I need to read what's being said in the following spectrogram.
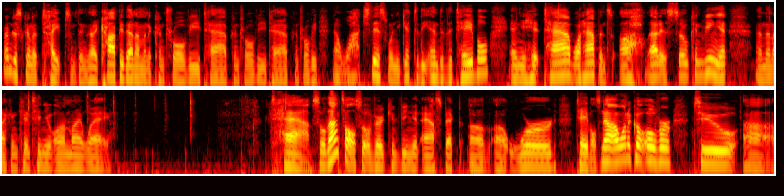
I'm just going to type some things. I copy that. I'm going to Control V, Tab, Control V, Tab, Control V. Now watch this. When you get to the end of the table and you hit Tab, what happens? Oh, that is so convenient. And then I can continue on my way. Tab. So that's also a very convenient aspect of uh, Word tables. Now I want to go over to uh,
